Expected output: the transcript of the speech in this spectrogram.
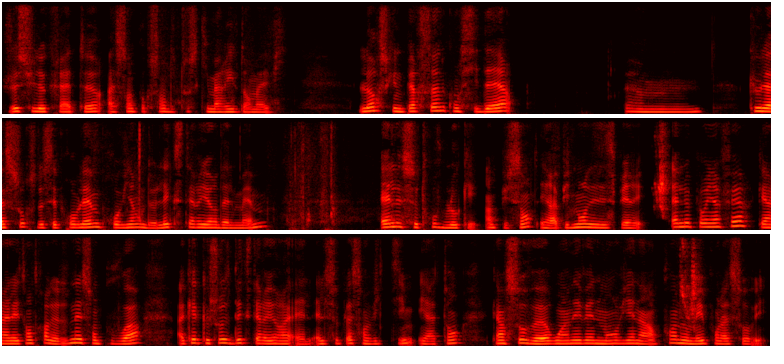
Je suis le créateur à 100% de tout ce qui m'arrive dans ma vie. Lorsqu'une personne considère euh, que la source de ses problèmes provient de l'extérieur d'elle-même, elle se trouve bloquée, impuissante et rapidement désespérée. Elle ne peut rien faire car elle est en train de donner son pouvoir à quelque chose d'extérieur à elle. Elle se place en victime et attend qu'un sauveur ou un événement vienne à un point nommé pour la sauver.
